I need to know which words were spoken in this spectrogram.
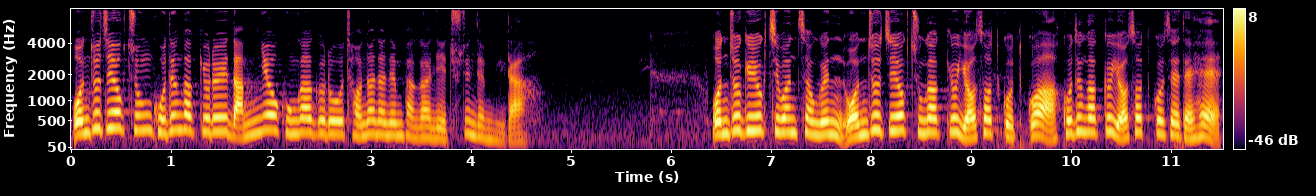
원주 지역 중고등학교를 남녀 공학으로 전환하는 방안이 추진됩니다. 원주교육지원청은 원주 지역 중학교 6곳과 고등학교 6곳에 대해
